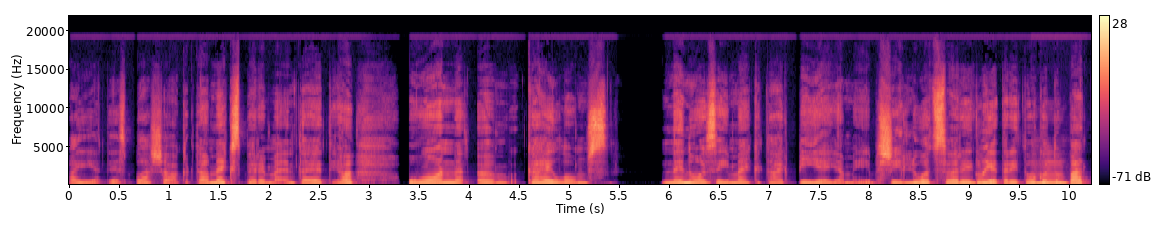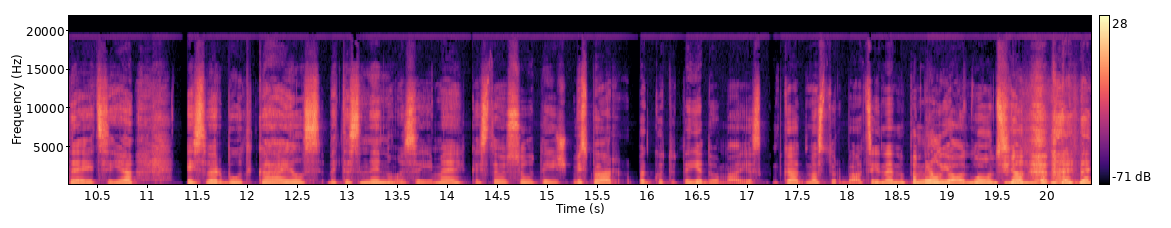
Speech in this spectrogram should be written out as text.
paieties plašāk ar tām eksperimentēt. Ja? Un um, kailums nenozīmē, ka tā ir pieejamība. Šī ir ļoti svarīga lieta. Arī to, ko mm -hmm. tu pateici. Ja? Es varu būt kails, bet tas nenozīmē, ka es tev sūtīšu. Vispār, pa, ko tu te iedomājies? Kāda masturbācija? Ne, nu, pa miljonu lūdzu. Ja? ne?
